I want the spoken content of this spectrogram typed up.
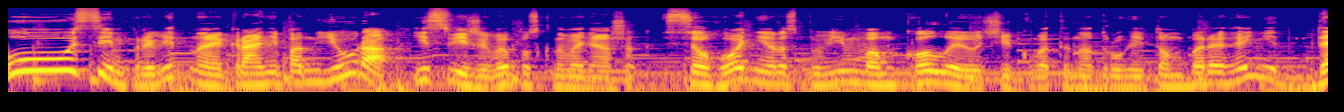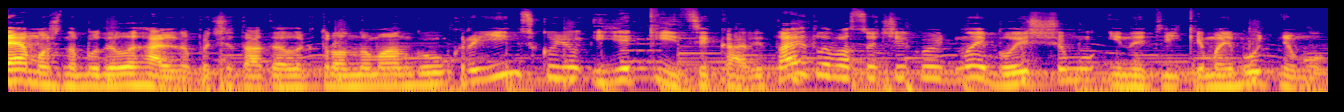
Усім привіт на екрані пан Юра і свіжий випуск новиняшок. Сьогодні розповім вам, коли очікувати на другий том берегині, де можна буде легально почитати електронну мангу українською, і які цікаві тайтли вас очікують в найближчому і не тільки майбутньому.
